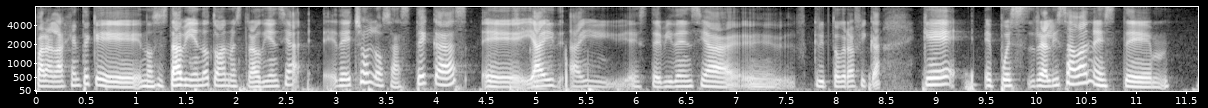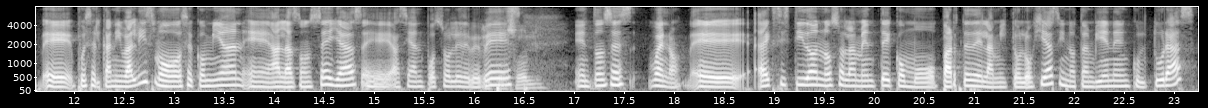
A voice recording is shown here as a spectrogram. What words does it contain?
para la gente que nos está viendo, toda nuestra audiencia, eh, de hecho los aztecas, eh, y hay, hay este, evidencia eh, criptográfica, que pues realizaban este eh, pues el canibalismo, se comían eh, a las doncellas, eh, hacían pozole de bebés. Entonces, bueno, ha existido no solamente como parte de la mitología, sino también en culturas,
